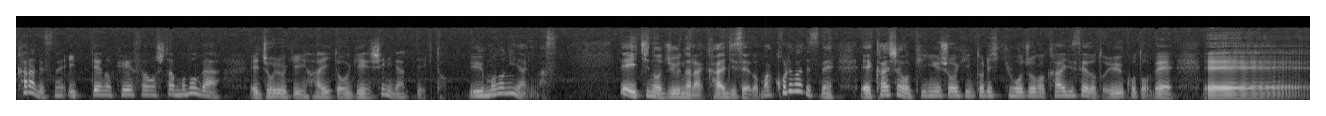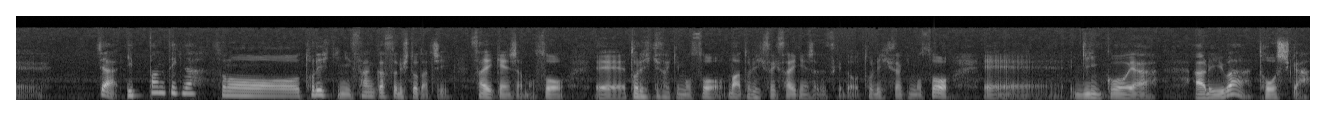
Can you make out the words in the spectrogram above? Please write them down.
からですね一定の計算をしたものがえ剰余金配当原資になっていくというものになります。で1の17開示制度、まあ、これはですね会社法金融商品取引法上の開示制度ということで、えー、じゃあ一般的なその取引に参加する人たち債権者もそう、えー、取引先もそう、まあ、取引先債権者ですけど取引先もそう、えー、銀行やあるいは投資家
